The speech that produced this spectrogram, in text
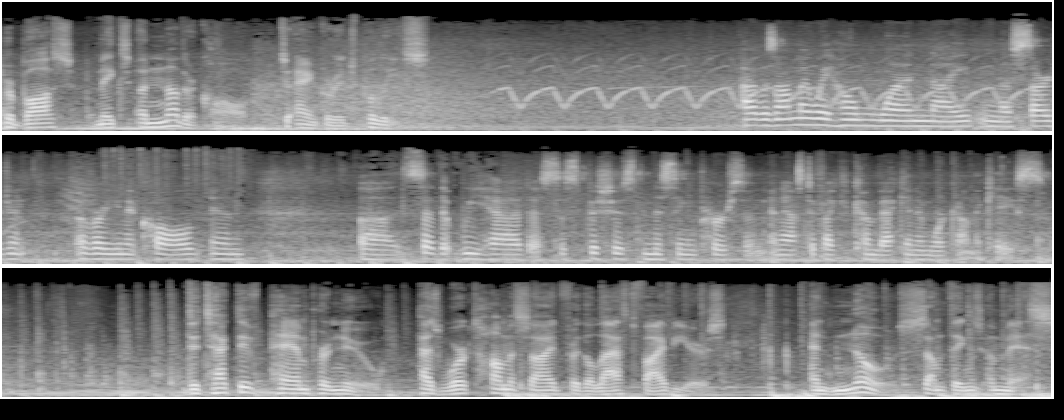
Her boss makes another call to Anchorage police. I was on my way home one night, and the sergeant of our unit called and uh, said that we had a suspicious missing person and asked if I could come back in and work on the case. Detective Pam Pernew has worked homicide for the last five years and knows something's amiss.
